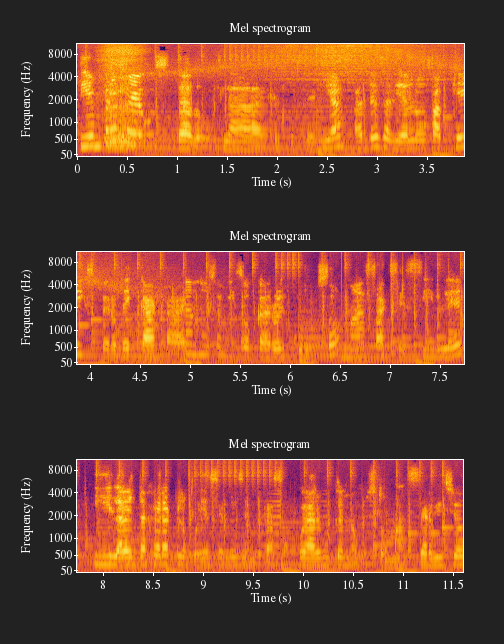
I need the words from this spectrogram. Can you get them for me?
Siempre me ha gustado la repostería. Antes hacía los cupcakes, pero de caja. No se me hizo caro el curso, más accesible y la ventaja era que lo podía hacer desde mi casa. Fue algo que me gustó más. El servicio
